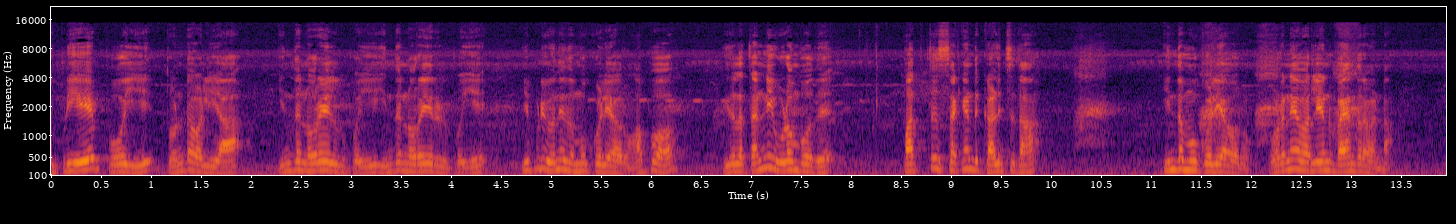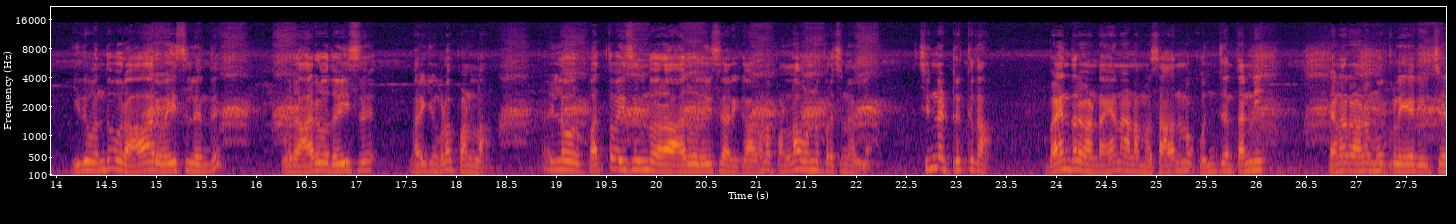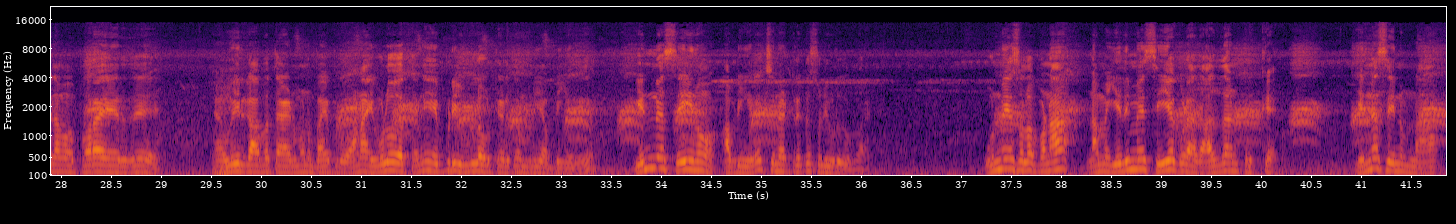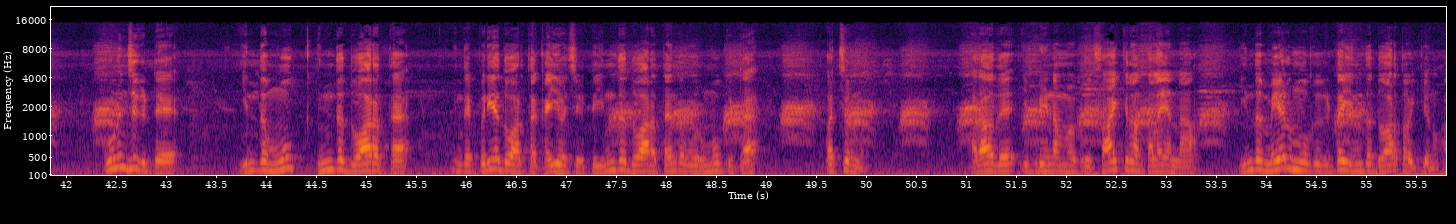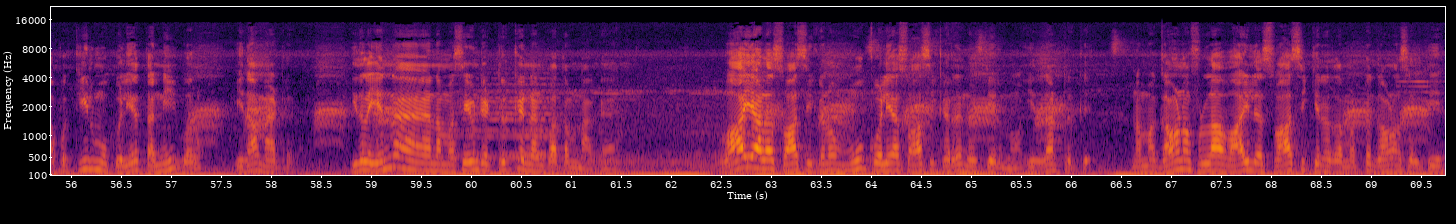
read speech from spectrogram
இப்படியே போய் தொண்டை வழியாக இந்த நுரையீரலுக்கு போய் இந்த நுரையீரல் போய் இப்படி வந்து இந்த மூக்கு வரும். அப்போது இதில் தண்ணி விடும்போது பத்து செகண்ட் கழித்து தான் இந்த மூக்கு வழியாக வரும். உடனே வரலையேன்னு பயந்துட வேண்டாம். இது வந்து ஒரு ஆறு வயசுலேருந்து ஒரு அறுபது வயசு வரைக்கும் கூட பண்ணலாம். இல்லை ஒரு பத்து வயசுலேருந்து ஒரு அறுபது வயசு வரைக்கும் கூட பண்ணலாம் ஒன்றும் பிரச்சனை இல்லை. சின்ன ட்ரிக்கு தான். பயந்துட வேண்டாம். ஏன்னா நம்ம சாதாரணமாக கொஞ்சம் தண்ணி திணறான மூக்கில் ஏறிடுச்சு நம்ம புற ஏறுது. உயிர் உயிருக்கு ஆபத்தாயிடுமோன்னு பயப்படுவோம். ஆனால் இவ்வளோ தண்ணி எப்படி உள்ளே விட்டு எடுக்க முடியும் அப்படிங்கிறது என்ன செய்யணும் அப்படிங்கிற சின்ன ட்ரிக்கு சொல்லிக் கொடுக்க போகிறேன் உண்மையை சொல்லப்போனால் நம்ம எதுவுமே செய்யக்கூடாது. அதுதான் ட்ரிக்கு என்ன செய்யணும்னா குனிஞ்சுக்கிட்டு இந்த மூக் இந்த துவாரத்தை இந்த பெரிய துவாரத்தை கை வச்சுக்கிட்டு இந்த துவாரத்தை இந்த ஒரு மூக்கிட்ட வச்சிடணும். அதாவது இப்படி நம்ம இப்படி சாய்க்கிறோம் தலையன்னா இந்த மேல் மூக்குக்கிட்ட இந்த துவாரத்தை வைக்கணும். அப்போ கீழ் மூக்கு வழியாக தண்ணி வரும். இதுதான் மேட்ரு. இதில் என்ன நம்ம செய்ய வேண்டிய ட்ரிக் என்னன்னு பார்த்தோம்னாக்க வாயால் சுவாசிக்கணும் மூக்கு வழியாக சுவாசிக்கிறத நிறுத்திடணும். இதுதான் ட்ரிக்கு நம்ம கவனம் ஃபுல்லாக வாயில் சுவாசிக்கிறத மட்டும் கவனம் செலுத்தி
